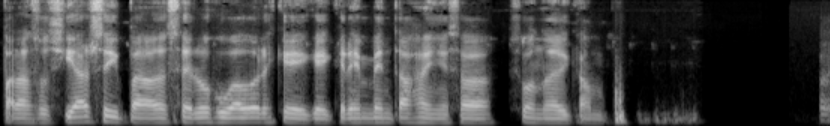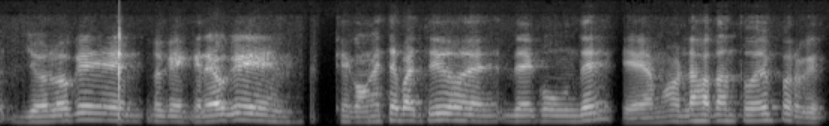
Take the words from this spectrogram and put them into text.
para asociarse y para ser los jugadores que, que creen ventaja en esa zona del campo. Yo lo que, lo que creo que, que con este partido de, de Koundé, que hemos hablado tanto de él, pero que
